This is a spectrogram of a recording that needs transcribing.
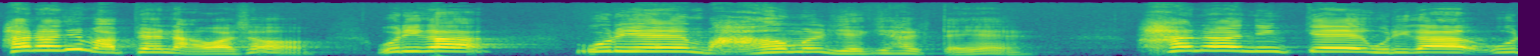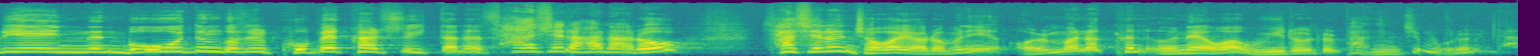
하나님 앞에 나와서 우리가 우리의 마음을 얘기할 때에 하나님께 우리가 우리에 있는 모든 것을 고백할 수 있다는 사실 하나로 사실은 저와 여러분이 얼마나 큰 은혜와 위로를 받는지 모릅니다.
